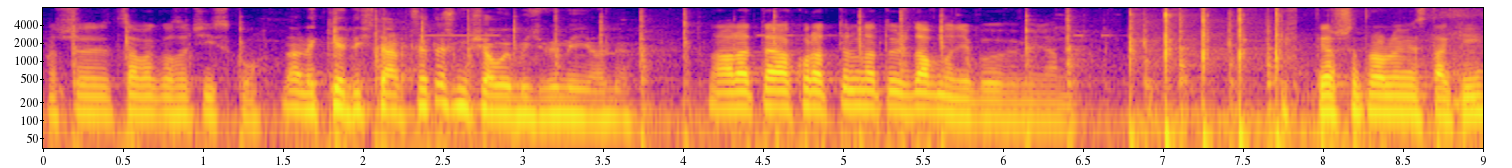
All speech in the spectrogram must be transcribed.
Znaczy całego zacisku. No ale kiedyś tarcze też musiały być wymieniane. No ale te akurat tylne to już dawno nie były wymieniane. Pierwszy problem jest taki,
